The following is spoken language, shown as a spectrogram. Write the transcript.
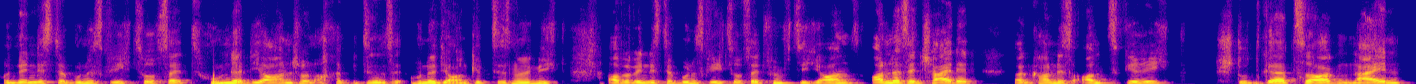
Und wenn das der Bundesgerichtshof seit 100 Jahren schon, beziehungsweise 100 Jahren gibt es noch nicht, aber wenn das der Bundesgerichtshof seit 50 Jahren anders entscheidet, dann kann das Amtsgericht Stuttgart sagen, nein,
